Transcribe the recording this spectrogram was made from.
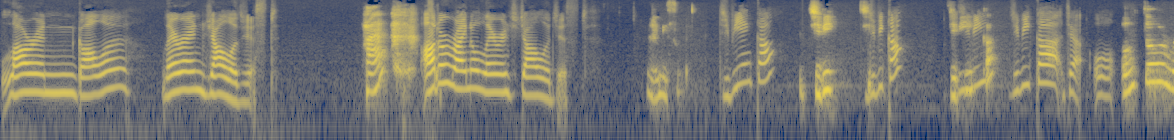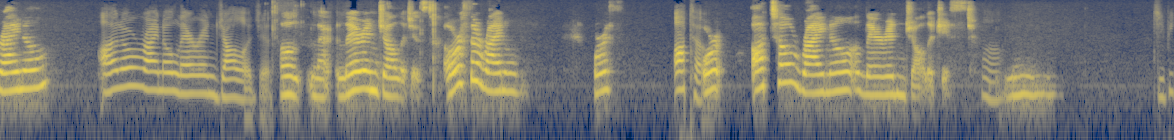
ラレンガラ、ラレンジョロジスト。は？オドライノラレンジョロジスト。何それ？耳鼻炎か耳鼻？科？耳鼻科？耳鼻？科？じゃあ、お。オドライノ otorhinolaryngologist. Oh, la- laryngologist. Orthorhino. Orth. auto. Or. Otorhinolaryngologist. 耳鼻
